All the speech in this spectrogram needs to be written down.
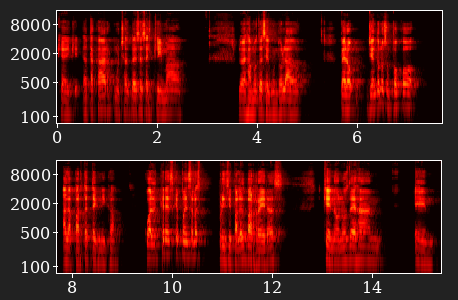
que hay que atacar, muchas veces el clima lo dejamos de segundo lado, pero yéndonos un poco a la parte técnica, ¿cuál crees que pueden ser las principales barreras que no nos dejan eh,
